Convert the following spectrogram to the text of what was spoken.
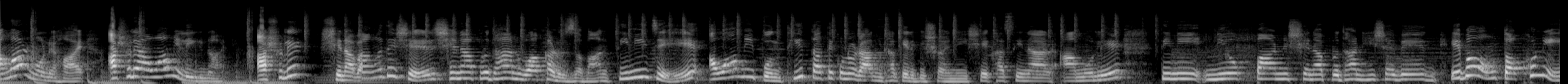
আমার মনে হয় আসলে আওয়ামী লীগ নয়, আসলে সেনা বাংলাদেশের সেনা প্রধান ওয়াকারুজ্জামান, তিনি যে আওয়ামী পন্থী তাতে কোনো রাগঢাকের বিষয় নেই। শেখ হাসিনার আমলে তিনি নিয়োগ পান সেনা প্রধান হিসেবে এবং তখনই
